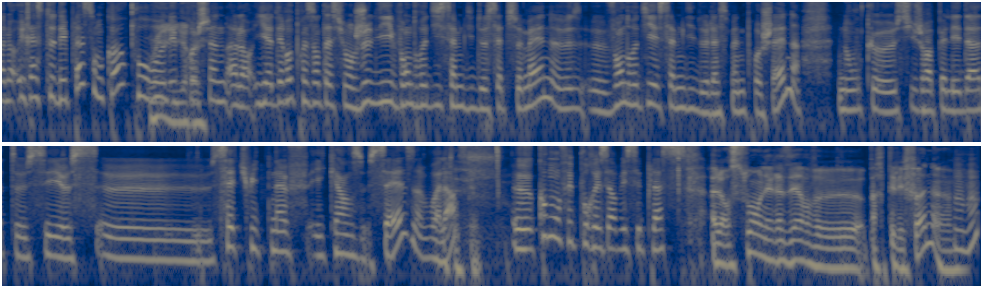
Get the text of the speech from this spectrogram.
alors il reste des places encore pour Oui, les reste. prochaines? Alors il y a des représentations jeudi, vendredi, samedi de cette semaine, euh, vendredi et samedi de la semaine prochaine. Donc si je rappelle les dates, c'est euh, s- euh, 7, 8, 9 et 15, 16. Voilà. Euh, comment on fait pour réserver ces places? Alors, soit on les réserve euh, par téléphone Mhm.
